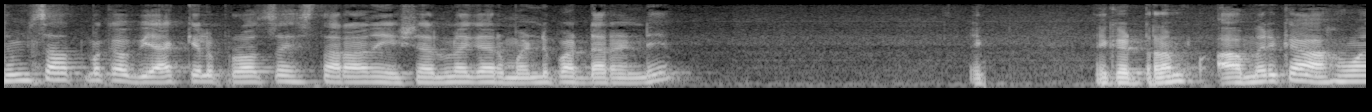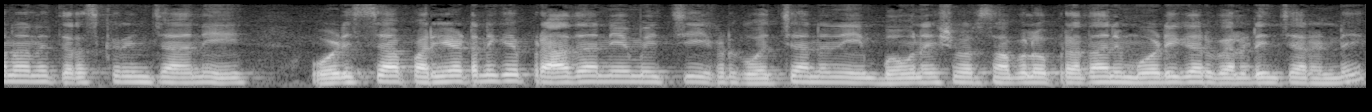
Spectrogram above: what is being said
హింసాత్మక వ్యాఖ్యలు ప్రోత్సహిస్తారని షర్మిల గారు మండిపడ్డారండి. ఇక- ఇక ట్రంప్ అమెరికా ఆహ్వానాన్ని తిరస్కరించాని ఒడిశా పర్యటనకే ప్రాధాన్యం ఇచ్చి ఇక్కడికి వచ్చానని భువనేశ్వర్ సభలో ప్రధాని మోడీ గారు వెల్లడించారండి.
